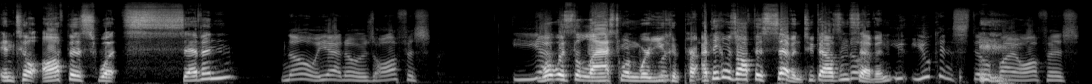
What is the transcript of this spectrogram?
Until Office, what, 7? No, yeah, no, it was Office. Yeah. What was the last one where you Like- could? Per- I think it was Office Seven, two thousand seven. No, you, you can still buy Office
